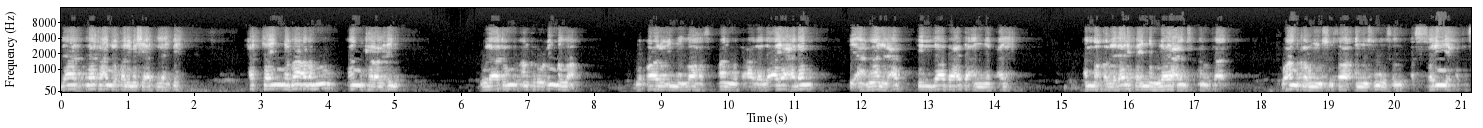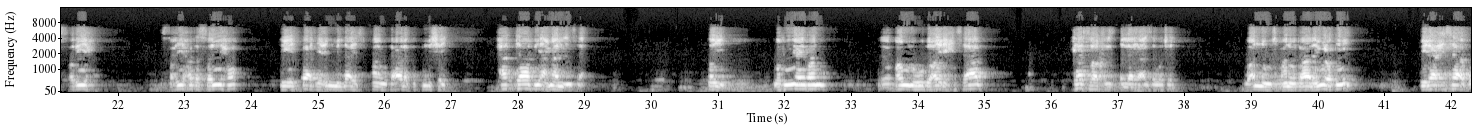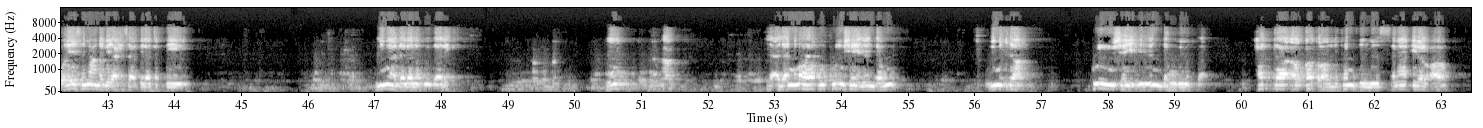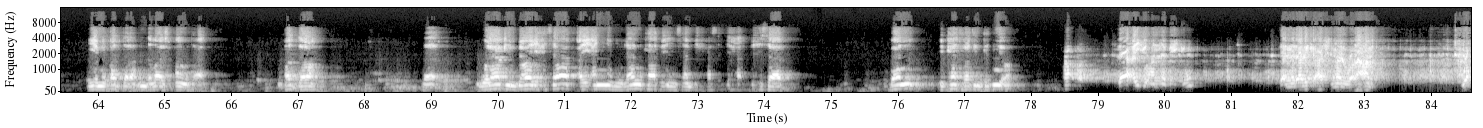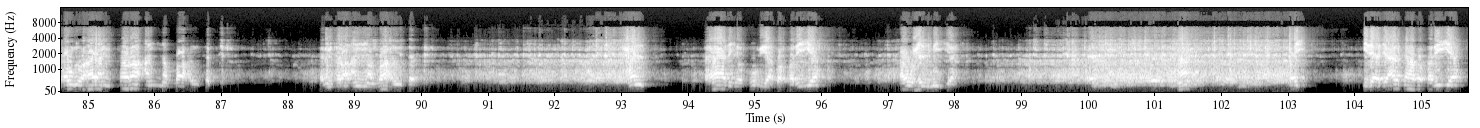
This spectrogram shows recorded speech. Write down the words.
لا لا تعلق لمشيئة الله به حتى إن بعضهم أنكر العلم ولاتهم أنكروا علم الله وقالوا إن الله سبحانه وتعالى لا يعلم بأعمال العبد إلا بعد أن يفعله أما قبل ذلك فإنه لا يعلم سبحانه وتعالى. وأنكروا النصوص النصوص الصريحة الصريحة الصحيحة الصريحة في إثبات علم الله سبحانه وتعالى في كل شيء حتى في أعمال الإنسان. طيب وفيه أيضا قوله بغير حساب كثرة رزق الله عز وجل وأنه سبحانه وتعالى يعطي بلا حساب وليس معنى بلا حساب بلا تقدير لماذا لا نقول ذلك؟ ها؟ لا لأن الله يقول كل شيء عنده بمقدار كل شيء عنده بمقدار حتى القطرة اللي تنزل من السماء إلى الأرض هي مقدرة عند الله سبحانه وتعالى. مقدرة. ولكن بغير حساب أي أنه لا يكافئ الإنسان بحساب بل بكثرة كثيرة. لا أيها النبي لأن ذلك أشمل وأعم. وقوله ألم ترى أن الله يسبح؟ ألم ترى أن الله يسبح هل هذه الرؤية بصرية أو علمية؟ ها؟ طيب إذا جعلتها بصرية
